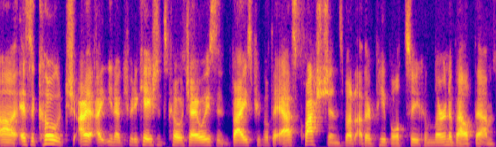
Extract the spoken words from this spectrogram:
Uh, as a coach, I, I, you know, communications coach, I always advise people to ask questions about other people so you can learn about them.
